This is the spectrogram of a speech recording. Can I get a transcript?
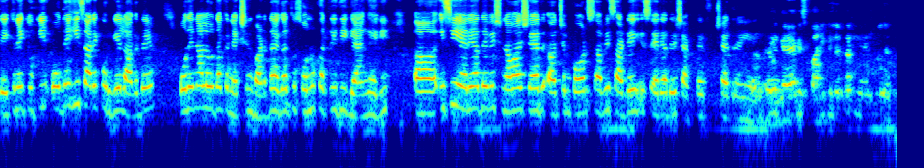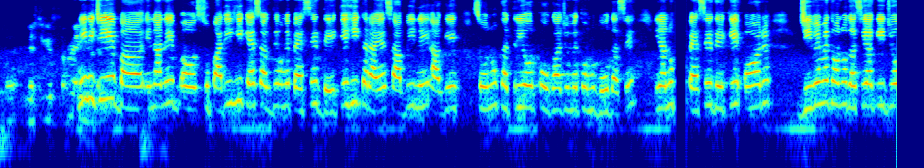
ਦੇਖ ਰਹੇ ਕਿਉਂਕਿ ਉਹਦੇ ਹੀ ਸਾਰੇ ਕੁਰਗੇ ਲੱਗਦੇ। ਉਹਦੇ ਨਾਲ ਉਹਦਾ ਕਨੈਕਸ਼ਨ ਬਣਦਾ ਹੈਗਾ ਤਾਂ ਸੋਨੂ ਖਤਰੀ ਦੀ ਗੈਂਗ ਹੈਗੀ। ਅ, ਇਸੀ ਏਰੀਆ ਦੇ ਵਿੱਚ ਨਵਾਂ ਸ਼ਹਿਰ ਚਮਕੌਰ ਸਾਹਿਬ ਇਹ ਸਾਡੇ ਇਸ ਏਰੀਆ ਦੇ ਵਿੱਚ ਐਕਟਿਵ ਸ਼ਾਇਦ ਰਹੇ ਹੈ ਸਪਾਰੀ ਕਿਲਰ ਤੱਕ ਇਨਵੈਸਟੀਗੇਟ ਕਰ ਰਹੇ ਨਹੀਂ ਨਹੀਂ ਜੀ ਇਹ ਇਹਨਾਂ ਨੇ ਸੁਪਾਰੀ ਹੀ ਕਹਿ ਸਕਦੇ ਉਹਨੇ ਪੈਸੇ ਦੇ ਕੇ ਹੀ ਕਰਾਇਆ। ਸਾਬੀ ਨੇ ਆਗੇ ਸੋਨੂ ਖੱਤਰੀ ਔਰ ਕੋਗਾ ਜੋ ਮੈਂ ਤੁਹਾਨੂੰ ਦੋ ਦੱਸੇ ਇਹਨਾਂ ਨੂੰ ਪੈਸੇ ਦੇ ਕੇ ਔਰ ਜਿਵੇਂ ਮੈਂ ਤੁਹਾਨੂੰ ਦੱਸਿਆ ਕਿ ਜੋ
